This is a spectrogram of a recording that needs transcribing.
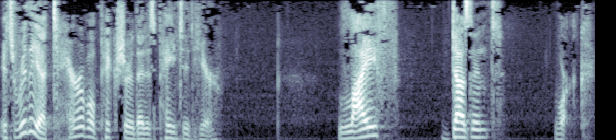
It's really a terrible picture that is painted here. Life doesn't work.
